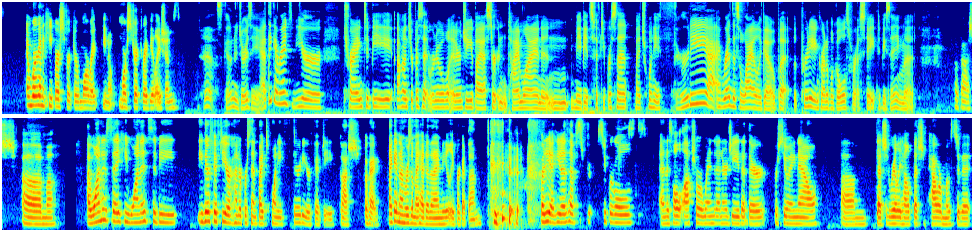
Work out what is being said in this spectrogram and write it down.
and we're going to keep our stricter, more reg- you know, more strict regulations. Yes, go New Jersey. I think I read you're trying to be 100% renewable energy by a certain timeline, and maybe it's 50% by 2030. I read this a while ago, but pretty incredible goals for a state to be saying that. Oh gosh, um, I wanted to say he wanted to be either 50 or 100% by 2030 or 50. Gosh, okay. I get numbers in my head and then I immediately forget them. but yeah, he does have super goals and this whole offshore wind energy that they're pursuing now. Um, that should really help. That should power most of it.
